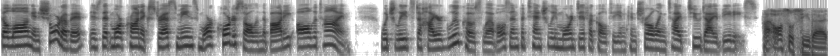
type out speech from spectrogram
The long and short of it is that more chronic stress means more cortisol in the body all the time which leads to higher glucose levels and potentially more difficulty in controlling type 2 diabetes. I also see that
